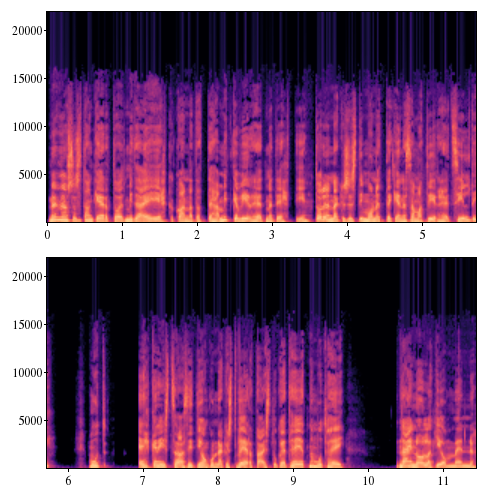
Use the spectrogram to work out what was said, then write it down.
me myös osataan kertoa, että mitä ei ehkä kannata tehdä, mitkä virheet me tehtiin. Todennäköisesti monet tekee ne samat virheet silti, mutta ehkä niistä saa sitten jonkunnäköistä vertaistukea, että hei, että no mut hei, näin nollakin on mennyt.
